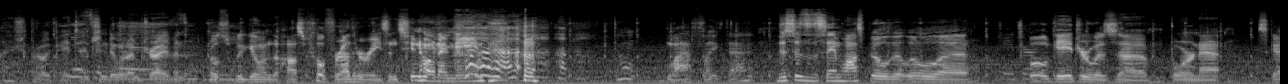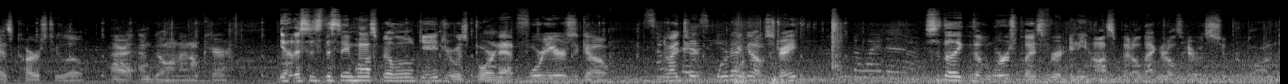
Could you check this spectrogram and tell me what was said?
I should probably pay attention it to what I'm driving. Or else we go into the hospital for other reasons. You know what I mean? Don't laugh like that. This is the same hospital that little uh, Gager. little Gager was uh, born at. This guy's car's too low. All right, I'm going. I don't care. Yeah, this is the same hospital little Gager was born at four years ago. So Do I turn? Where do I go? Straight? No, I don't. This is like the worst place for any hospital. That girl's hair was super blonde.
